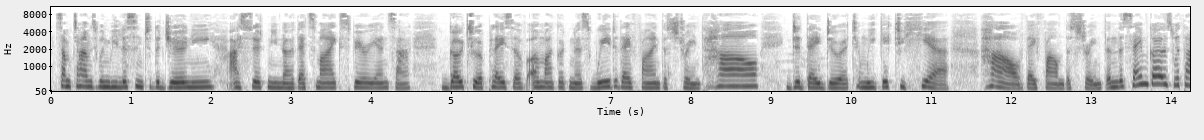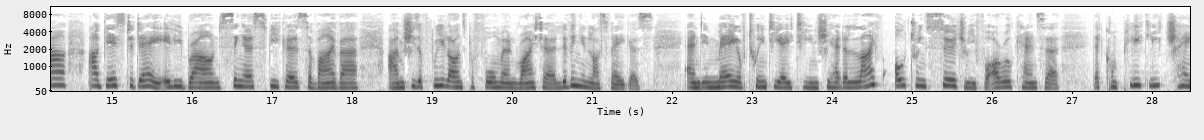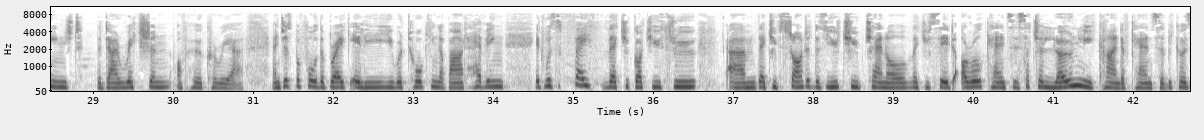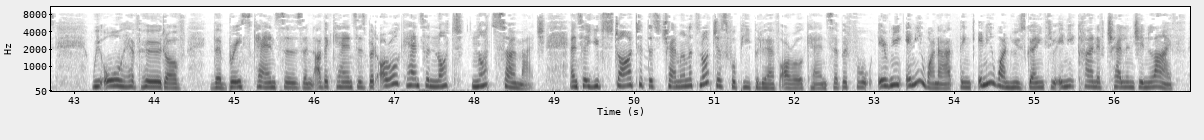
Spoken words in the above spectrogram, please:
Sometimes when we listen to the journey, I certainly know that's my experience. I go to a place of, oh my goodness, where did they find the strength? How did they do it? And we get to hear how they found the strength. And the same goes with our, our guest today, Elly Brown, singer, speaker, survivor. Um, she's a freelance performer and writer living in Las Vegas. And in May of 2018, she had a life altering surgery for oral cancer that completely changed the direction of her career. And just before the break, Elly, you were talking about having, it was faith that you got you through, um, that you've started this YouTube channel, that you said oral cancer is such a lonely kind of cancer because we all have heard of the breast cancers and other cancers, but oral cancer not, not so much. And so you've started this channel and it's not just for people who have oral cancer, but for any, anyone, I think, anyone who's going through any kind of challenge in life.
